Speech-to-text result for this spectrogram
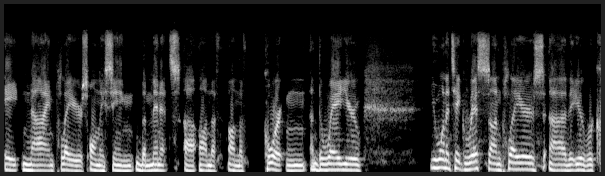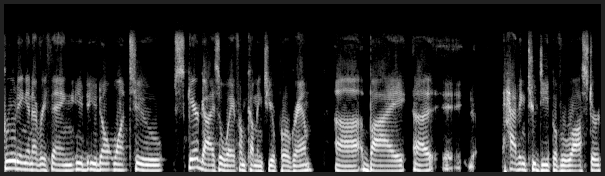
eight, nine players only seeing the minutes uh, on the on the court, and the way you you want to take risks on players uh, that you're recruiting and everything. You, you don't want to scare guys away from coming to your program uh, by uh, having too deep of a roster.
